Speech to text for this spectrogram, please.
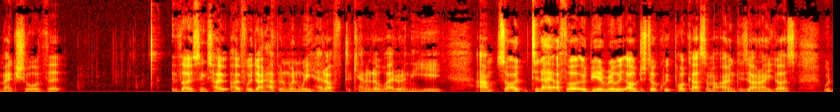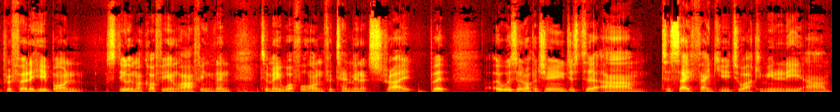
make sure that those things ho- hopefully don't happen when we head off to Canada later in the year. Um, so today I thought it would be a really, I'll just do a quick podcast on my own because I know you guys would prefer to hear Bon stealing my coffee and laughing than to me waffle on for 10 minutes straight. But it was an opportunity just to, um, to say thank you to our community. Um,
